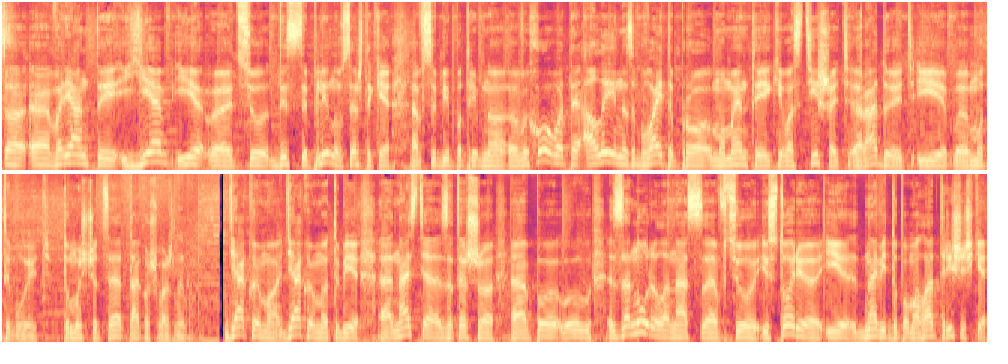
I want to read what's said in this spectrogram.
Тобто е, варіанти є, і е, цю дисципліну все ж таки е, в собі потрібно е, виховувати, але і не забувайте про моменти, які вас тішать, радують і е, мотивують, тому що це також важливо. Дякуємо, дякуємо тобі, е, Настя, за те, що е, по- е, занурила нас е, в цю історію і навіть допомогла трішечки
